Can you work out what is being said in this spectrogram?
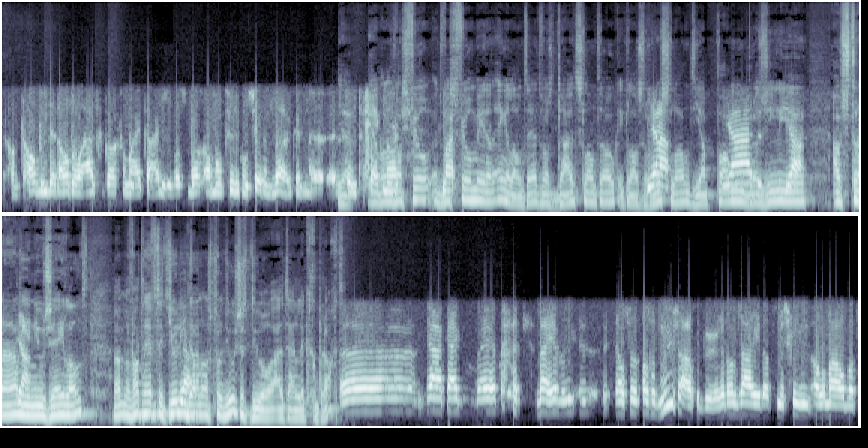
het album werd overal uitgebracht van mij tijd. Dus het was, was allemaal natuurlijk ontzettend leuk en, uh, ja. en te gek. Ja, maar het was veel, het maar, was veel meer dan Engeland. Hè? Het was Duitsland ook. Ik las Rusland, Japan, Brazilië. Australië, ja. Nieuw-Zeeland. Maar, wat heeft het jullie ja. dan als producers duo uiteindelijk gebracht? Uh, ja, kijk, wij hebben, wij hebben als, we, als het nu zou gebeuren, dan zou je dat misschien allemaal wat,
